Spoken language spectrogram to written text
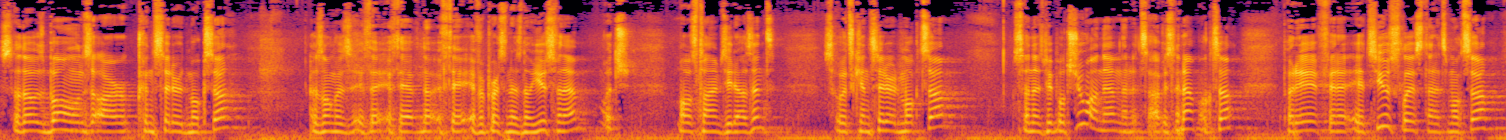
so those bones are considered muktzah, as long as if they, if they have no, if they, if a person has no use for them, which most times he doesn't, so it's considered muktzah. Sometimes people chew on them, then it's obviously not muktzah. But if it, it's useless, then it's muktzah.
